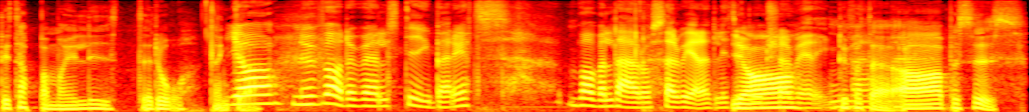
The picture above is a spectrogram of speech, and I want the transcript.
Det tappar man ju lite då, tänker jag. Ja, nu var det väl Stigbergets var väl där och serverade lite Ja, bordsservering. det fattar men, jag. eh, Ja, precis.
